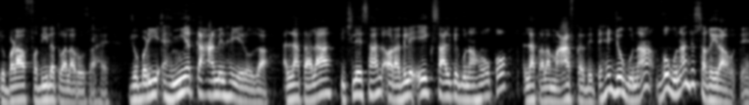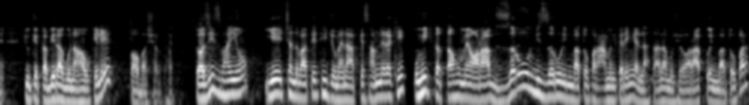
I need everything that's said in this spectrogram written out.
जो बड़ा फ़जीलत वाला रोज़ा है, जो बड़ी अहमियत का हामिल है ये रोज़ा। अल्लाह ताला पिछले साल और अगले एक साल के गुनाहों को अल्लाह ताला माफ़ कर देते हैं, जो गुनाह वो गुनाह जो सगीरा होते हैं, क्योंकि कबीरा गुनाहों के लिए तोबा शर्त है। तो अज़ीज़ भाइयों, ये चंद बातें थी जो मैंने आपके सामने रखी। उम्मीद करता हूँ मैं और आप ज़रूर भी ज़रूर इन बातों पर अमल करेंगे। अल्लाह ताला मुझे और आपको इन बातों पर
